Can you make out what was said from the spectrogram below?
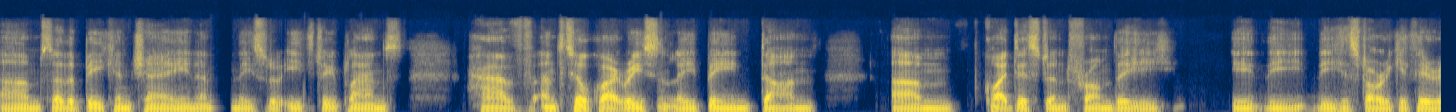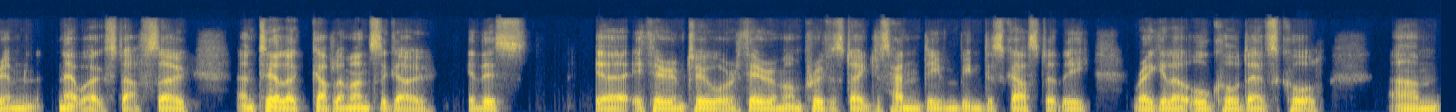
Um, so the beacon chain and these sort of ETH2 plans have until quite recently been done um, quite distant from the the the historic Ethereum network stuff. So until a couple of months ago, this uh, Ethereum 2 or Ethereum on proof of stake just hadn't even been discussed at the regular all core devs call. Um,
